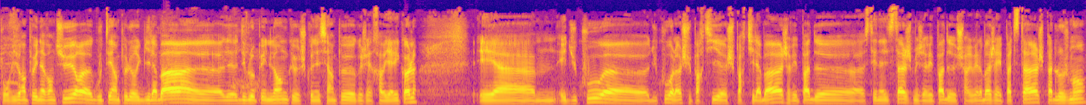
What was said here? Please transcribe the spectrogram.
pour vivre un peu une aventure, goûter un peu le rugby là-bas, développer une langue que je connaissais un peu, que j'avais travaillé à l'école. Et, euh, et, du coup, euh, du coup, voilà, je suis parti, je suis parti là-bas. J'avais pas de, c'était une année de stage, mais j'avais pas de, je suis arrivé là-bas, j'avais pas de stage, pas de logement.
